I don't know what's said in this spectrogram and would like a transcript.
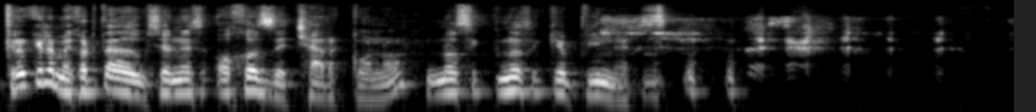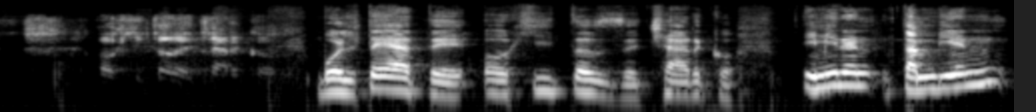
creo que la mejor traducción es ojos de charco, ¿no? No sé, no sé qué opinas. Ojito de charco. Voltéate, ojitos de charco. Y miren, también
